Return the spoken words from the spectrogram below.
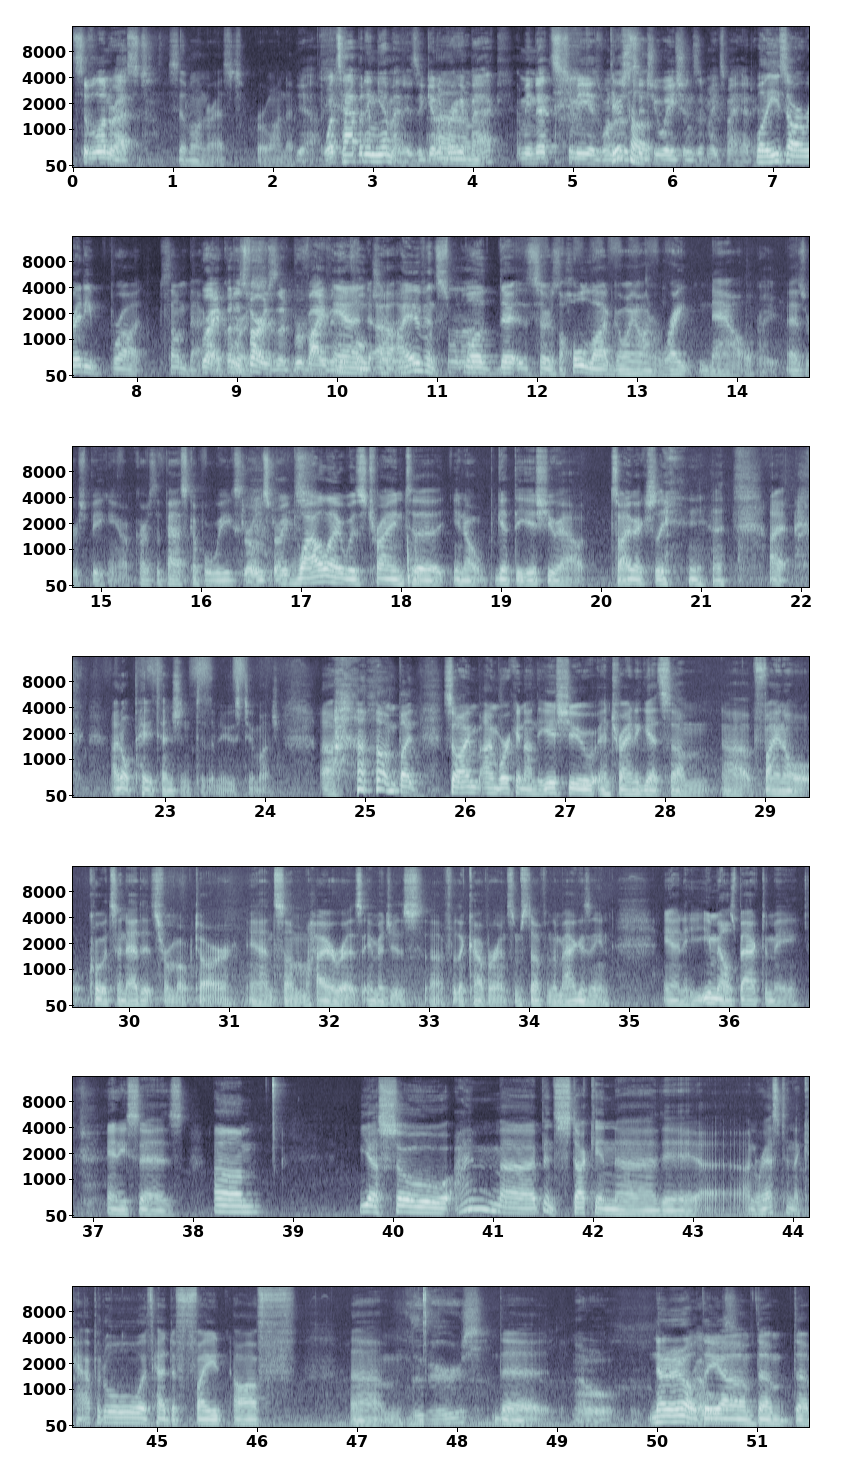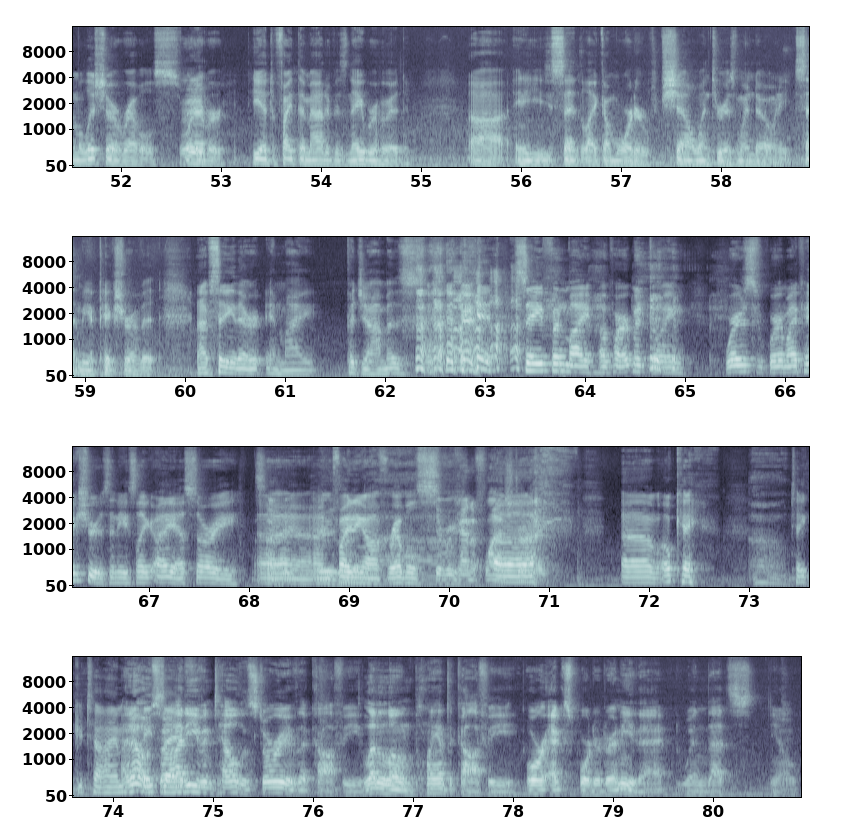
Civil unrest. Civil unrest, for Rwanda. Yeah. What's happening in Yemen? Is he going to bring Um, it back? I mean, that's to me is one of those situations that makes my head hurt. Well, he's already brought some back. right, but as far as the reviving and the culture, uh, I haven't. Well, there's, there's a whole lot going on right now Right. as we're speaking. Of course, the past couple weeks, Drone strikes? While I was trying to, you know, get the issue out, so I've actually, I, I don't pay attention to the news too much, uh, but so I'm I'm working on the issue and trying to get some uh, final quotes and edits from Mokhtar and some higher res images uh, for the cover and some stuff in the magazine, and he emails back to me, and he says. Um, yeah, so I'm uh, I've been stuck in uh, the uh, unrest in the capital. I've had to fight off um, Looters. the no. No no no the Rebels. um, the the militia rebels Right. whatever. He had to fight them out of his neighborhood. Uh, and he said like a mortar shell went through his window, and he sent me a picture of it. And I'm sitting there in my pajamas, safe in my apartment, going, "Where's where are my pictures?" And he's like, "Oh yeah, sorry, uh, I'm fighting off rebels." Different kind of flash Uh, drive. Um, okay. Take your time. I know. Be So how safe. do you even tell the story of the coffee, let alone plant the coffee or export it or any of that when that's you know,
